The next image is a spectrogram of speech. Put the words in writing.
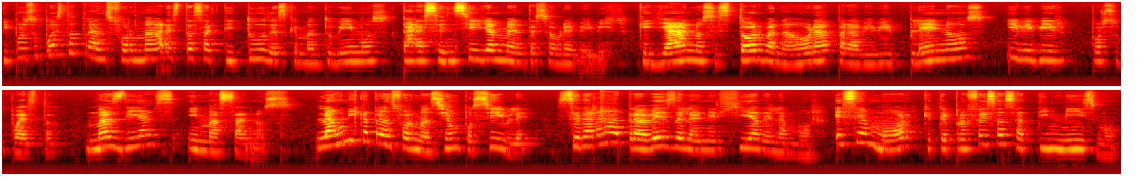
Y por supuesto transformar estas actitudes que mantuvimos para sencillamente sobrevivir, que ya nos estorban ahora para vivir plenos y vivir, por supuesto, más días y más sanos. La única transformación posible se dará a través de la energía del amor. Ese amor que te profesas a ti mismo,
